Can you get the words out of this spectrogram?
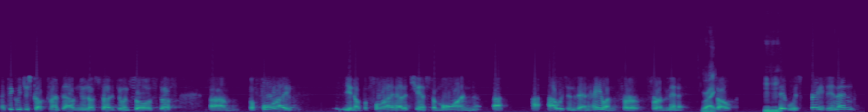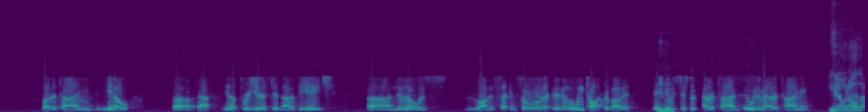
I think we just got burnt out. Nuno started doing solo stuff. Um, before I, you know, before I had a chance to mourn, uh, I, I was in Van Halen for for a minute. Right. So it was crazy. And then by the time, you know, uh, after you know three years getting out of VH, uh, Nuno was on his second solo record, and we talked about it. It, it was just a matter of time. It was a matter of timing. You know, and all. And, uh,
